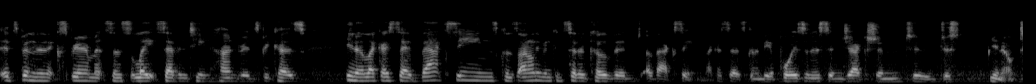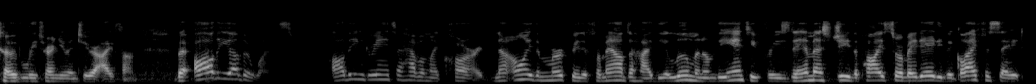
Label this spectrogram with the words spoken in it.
it's been an experiment since the late 1700s because you know like i said vaccines because i don't even consider covid a vaccine. Like i said it's going to be a poisonous injection to just you know totally turn you into your iphone but all the other ones, all the ingredients I have on my card, not only the mercury, the formaldehyde, the aluminum, the antifreeze, the MSG, the polysorbate 80, the glyphosate,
